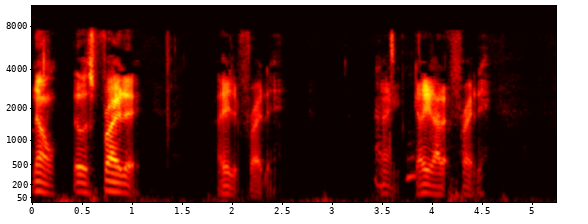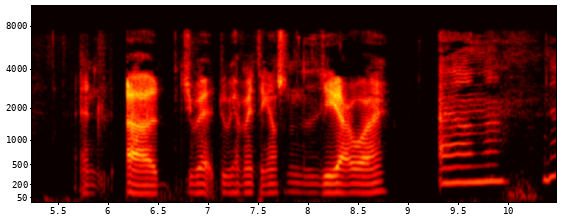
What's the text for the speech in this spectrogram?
No, it was Friday. I ate it Friday. I, cool. I got it Friday. And uh, do you do we have anything else on the DIY? Um, no.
